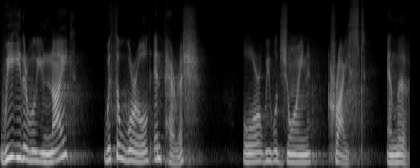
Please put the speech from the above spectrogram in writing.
We either will unite with the world and perish, or we will join Christ and live.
